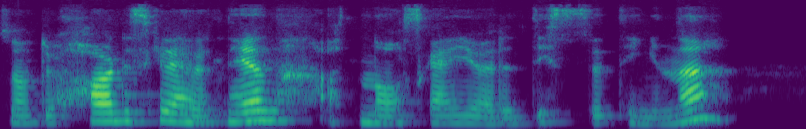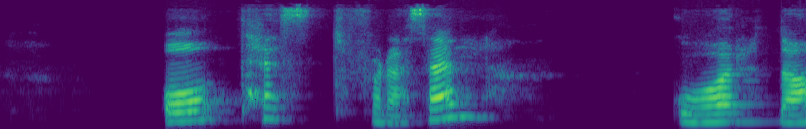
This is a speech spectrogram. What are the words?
Sånn at du har det skrevet ned at nå skal jeg gjøre disse tingene. Og test for deg selv. Går da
